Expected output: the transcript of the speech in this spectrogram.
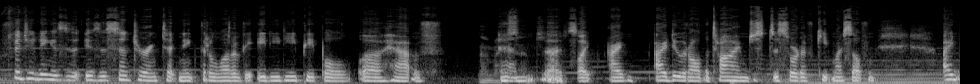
Fidgeting is a, is a centering technique that a lot of the ADD people uh, have. That makes and sense. uh, it's like I, I do it all the time just to sort of keep myself from... I,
